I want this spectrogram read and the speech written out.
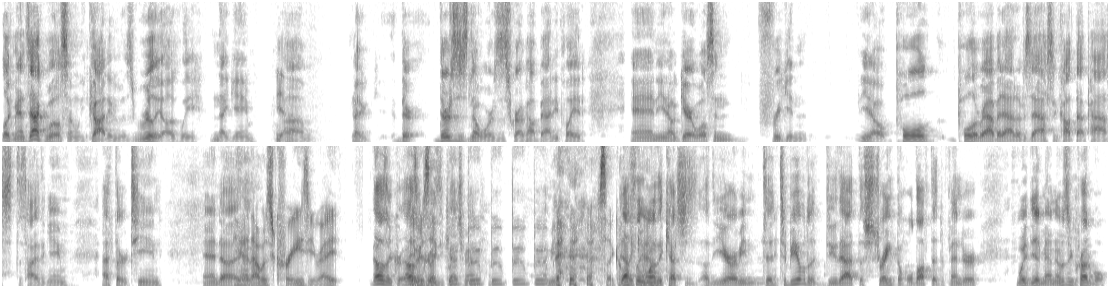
look, man, Zach Wilson, God, he was really ugly in that game. Yeah. Um, like there, there's just no words to describe how bad he played, and you know, Garrett Wilson, freaking, you know, pulled pulled a rabbit out of his ass and caught that pass to tie the game at 13. And uh, yeah, that was crazy, right? that was a that was It a crazy like, catch, boop, man. Boop, boop, boop, boop. I mean, I was like, Definitely one of the catches of the year. I mean, to, to be able to do that, the strength to hold off the defender, what he did, man, it was incredible.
